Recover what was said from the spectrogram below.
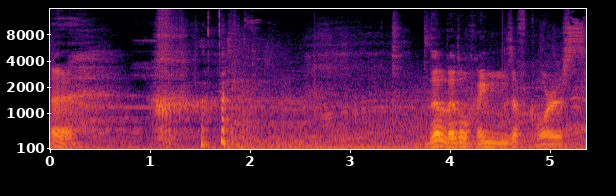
Eh. The little things, of course.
